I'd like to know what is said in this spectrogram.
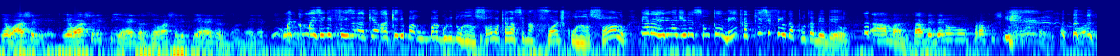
Eu acho ele, eu acho ele piegas, eu acho ele piegas, mano. Ele é piegas. Mas, mas ele fez aquele, aquele o bagulho do Han Solo, aquela cena forte com o Han Solo, era ele na direção também, cara. Que esse filho da puta bebeu? Ah, mano, tá bebendo o próprio xixi, velho. Só pode.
